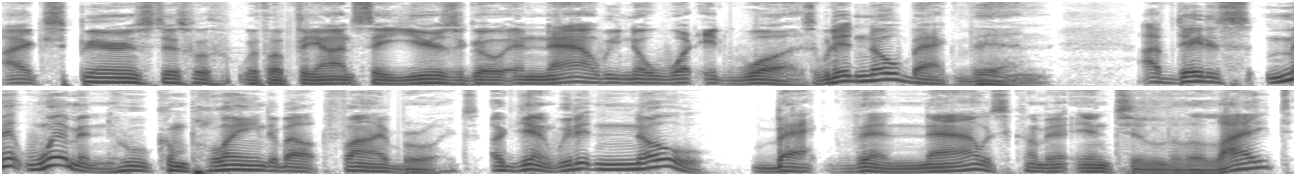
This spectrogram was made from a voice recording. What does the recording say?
I experienced this with with a fiance years ago, and now we know what it was. We didn't know back then. I've dated women who complained about fibroids. Again, we didn't know back then. Now it's coming into the light.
